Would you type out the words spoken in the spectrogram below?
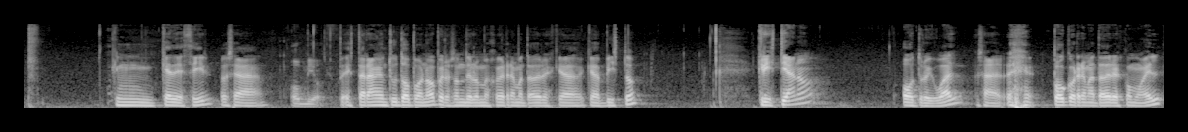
pf, ¿qué decir? O sea, Obvio. estarán en tu top o no, pero son de los mejores rematadores que, ha- que has visto. Cristiano, otro igual, o sea, pocos rematadores como él.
